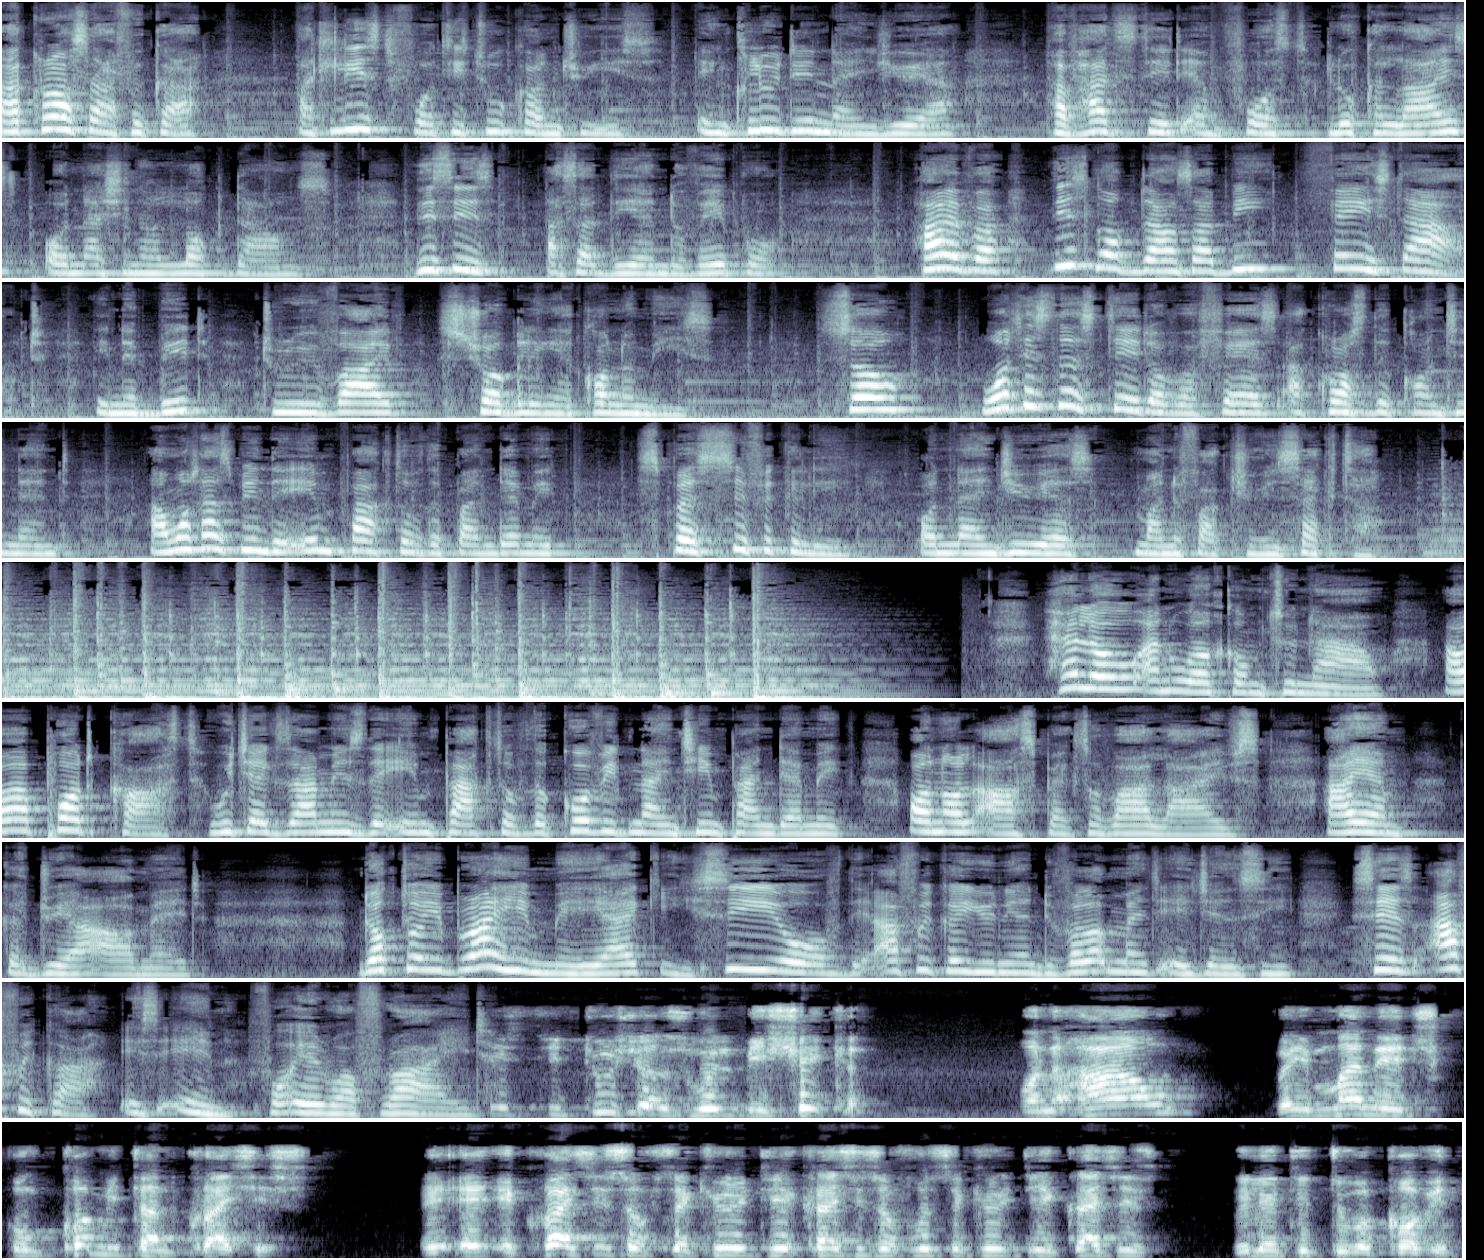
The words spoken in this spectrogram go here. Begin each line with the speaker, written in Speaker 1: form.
Speaker 1: Across Africa, at least 42 countries, including Nigeria, have had state enforced localized or national lockdowns. This is as at the end of April. However, these lockdowns are being phased out in a bid to revive struggling economies. So, what is the state of affairs across the continent and what has been the impact of the pandemic specifically on Nigeria's manufacturing sector? Hello and welcome to Now, our podcast which examines the impact of the COVID 19 pandemic on all aspects of our lives. I am Gadria Ahmed. Dr. Ibrahim Mayaki, CEO of the Africa Union Development Agency, says Africa is in for a rough ride.
Speaker 2: Institutions will be shaken on how they manage concomitant crises. A, a, a crisis of security, a crisis of food security, a crisis related to a COVID.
